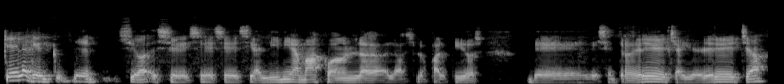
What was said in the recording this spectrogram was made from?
que es la que eh, se, alinea más con los, partidos de, centro derecha y de derecha.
